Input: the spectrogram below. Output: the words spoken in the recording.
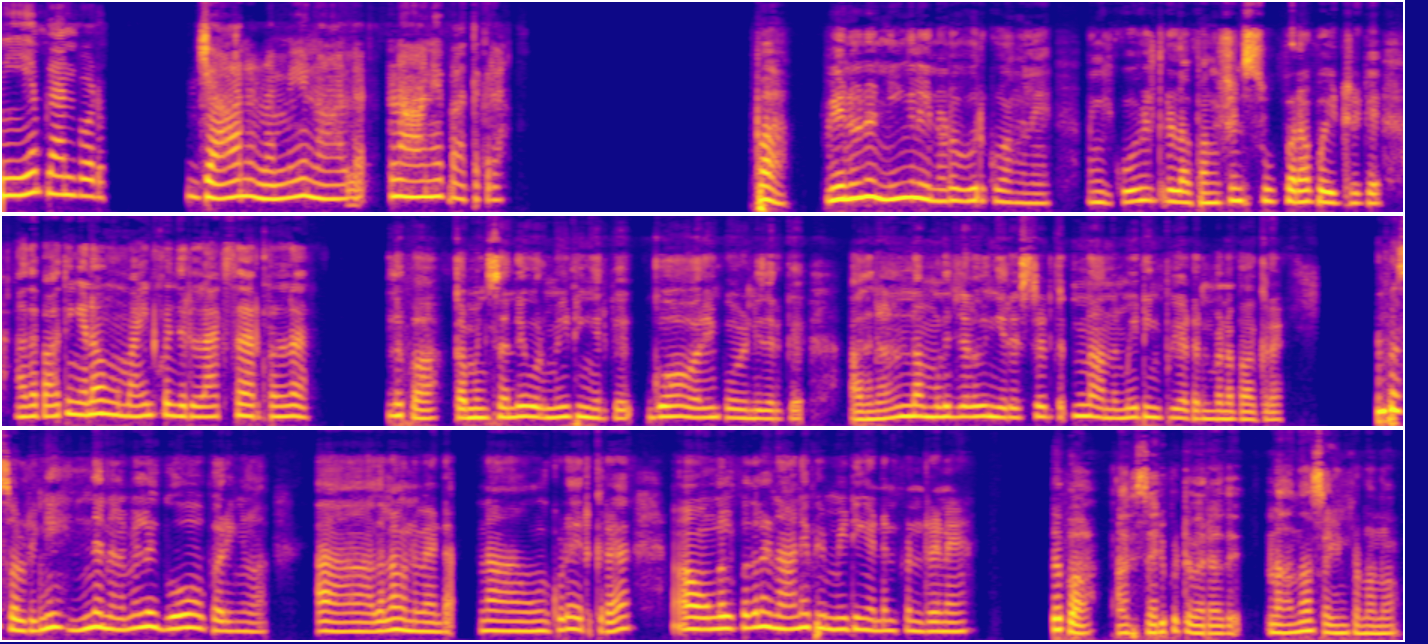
நீயே பிளான் போடு. ஜான நம்பி நாளை நானே பார்த்துக்கிறேன். பா வேணும்னா நீங்களும் என்னோட ஊருக்கு வாங்களேன் அங்க கோவில் திருவிழா ஃபங்க்ஷன் சூப்பரா போயிட்டு இருக்கு அதை பாத்தீங்கன்னா உங்க மைண்ட் கொஞ்சம் ரிலாக்ஸா இருக்கும்ல? இல்லப்பா கமிங் சண்டே ஒரு மீட்டிங் இருக்கு. கோவா வரையும் போக வேண்டியது இருக்கு அதனால நான் முடிஞ்ச அளவு இங்க ரெஸ்ட் எடுத்துட்டு நான் அந்த மீட்டிங் போய் அட்டன் பண்ண பாக்குறேன். என்ன சொல்றீங்க? இந்த நிலைமையில கோவா போறீங்களா? அதெல்லாம் ஒண்ணு வேண்டாம். நான் உங்க கூட இருக்கிறேன். உங்களுக்கு பதிலா நானே போய் மீட்டிங் அட்டன் பண்றேனே. இல்லப்பா அது சரிப்பட்டு வராது. நான் தான் சைன் பண்ணணும்.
